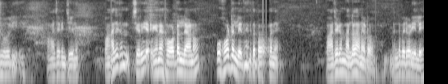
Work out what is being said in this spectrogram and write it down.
ജോലി പാചകം ചെയ്യുന്നു. പാചകം ചെറിയ എങ്ങനെ ഹോട്ടലിലാണോ? ഓ ഹോട്ടലല്ലേ? നേരത്തെ പറഞ്ഞ. പാചകം നല്ലതാണ് കേട്ടോ. നല്ല പരിപാടിയല്ലേ?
